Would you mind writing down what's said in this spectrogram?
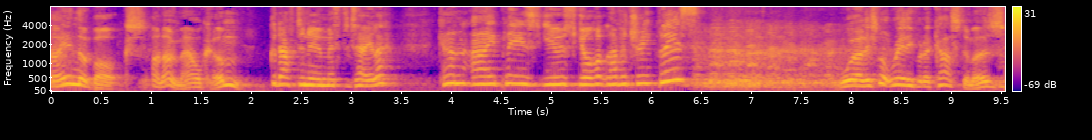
Ah, in the box. I know Malcolm. Good afternoon, Mr. Taylor. Can I please use your lavatory, please? Well, it's not really for the customers.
